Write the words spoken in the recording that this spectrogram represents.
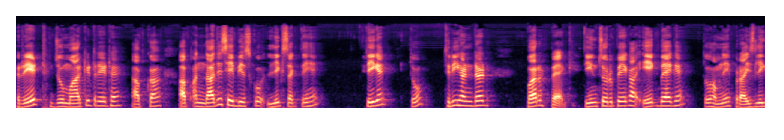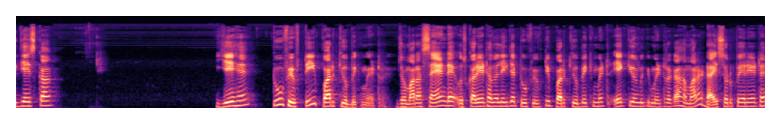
रेट, जो मार्केट रेट है आपका, आप अंदाजे से भी इसको लिख सकते हैं। ठीक है? तो थ्री हंड्रेड पर बैग, तीन सौ रुपये का एक बैग है तो हमने प्राइस लिख दिया इसका। ये है 250 पर क्यूबिक मीटर। जो हमारा सैंड है, उसका रेट हमने लिख दिया 250 पर क्यूबिक मीटर। एक क्यूबिक मीटर का हमारा ढाई सौ रुपये रेट है।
